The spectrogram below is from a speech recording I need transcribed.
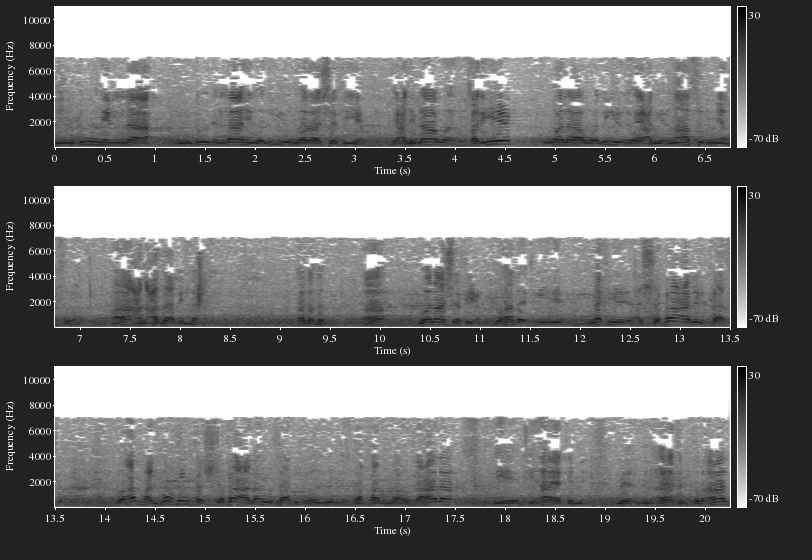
من دون الله من دون الله ولي ولا شفيع. يعني لا قريب ولا ولي يعني ناصر ينصره. آه عن عذاب الله. آه ولا شفيع. وهذا في نفي الشفاعة للكافر. وأما المؤمن فالشفاعة له ثابت مثل قال الله تعالى في في آية من آيات القرآن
